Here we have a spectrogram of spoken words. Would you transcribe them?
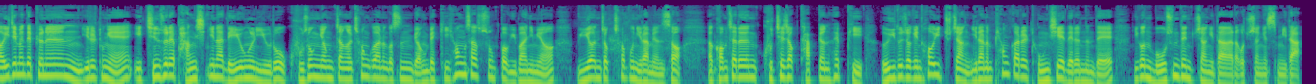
어, 이재명 대표는 이를 통해 이 진술의 방식이나 내용을 이유로 구속영장을 청구하는 것은 명백히 형사소송법 위반이며 위헌적 처분이라면서 검찰은 구체적 답변 회피, 의도적인 허위 주장이라는 평가를 동시에 내렸는데 이건 모순된 주장이다라고 주장했습니다.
